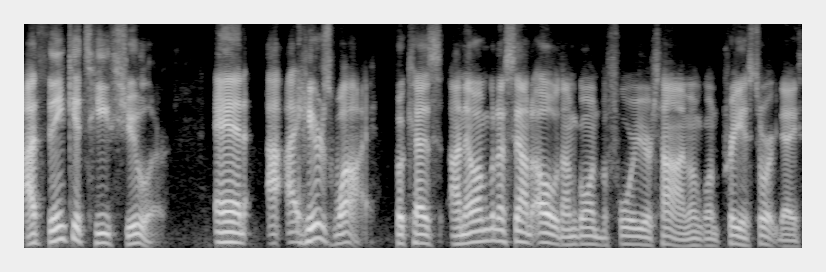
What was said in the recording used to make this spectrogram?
I think it's Heath Shuler. And I, I, here's why because I know I'm going to sound old. I'm going before your time, I'm going prehistoric days.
